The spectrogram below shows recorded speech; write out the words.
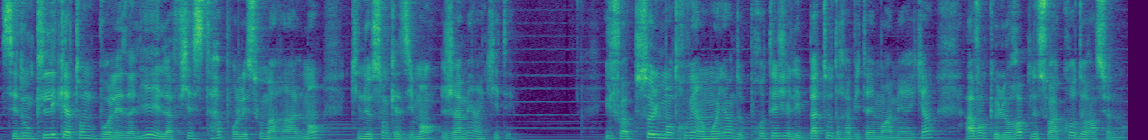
C'est donc l'hécatombe pour les alliés et la fiesta pour les sous-marins allemands qui ne sont quasiment jamais inquiétés. Il faut absolument trouver un moyen de protéger les bateaux de ravitaillement américains avant que l'Europe ne soit à court de rationnement.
